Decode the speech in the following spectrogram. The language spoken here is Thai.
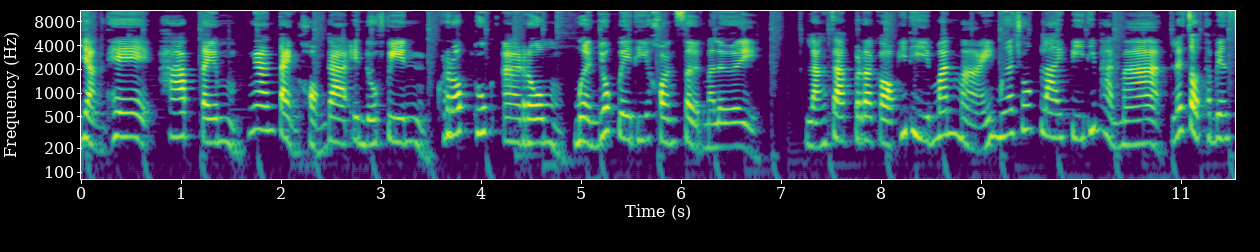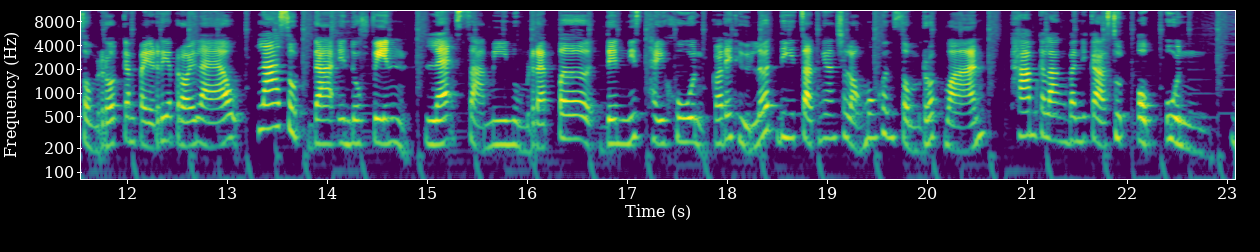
อย่างเท่ ภาพเต็ม งานแต่งของดาเอนโดฟิน ครบทุกอารมณ์ เหมือนยกเวทีคอนเสิร์ตมาเลย หลังจากประกอบพิธีมั่นหมายเมื่อช่วงปลายปีที่ผ่านมา และจดทะเบียนสมรสกันไปเรียบร้อยแล้ว ล่าสุดดาเอนโดฟิน และสามีหนุ่มแรปเปอร์ เดนนิสไทคูนก็ได้ถือเลิศดีจัดงานฉลองมงคลสมรสหวาน ท่ามกลางบรรยากาศสุดอบอุ่น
